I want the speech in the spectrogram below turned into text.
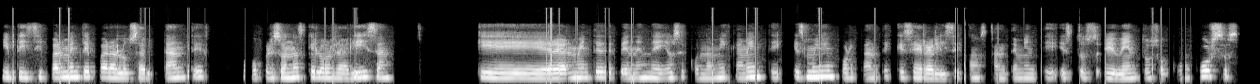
y principalmente para los habitantes o personas que lo realizan, que realmente dependen de ellos económicamente, es muy importante que se realice constantemente estos eventos o concursos.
